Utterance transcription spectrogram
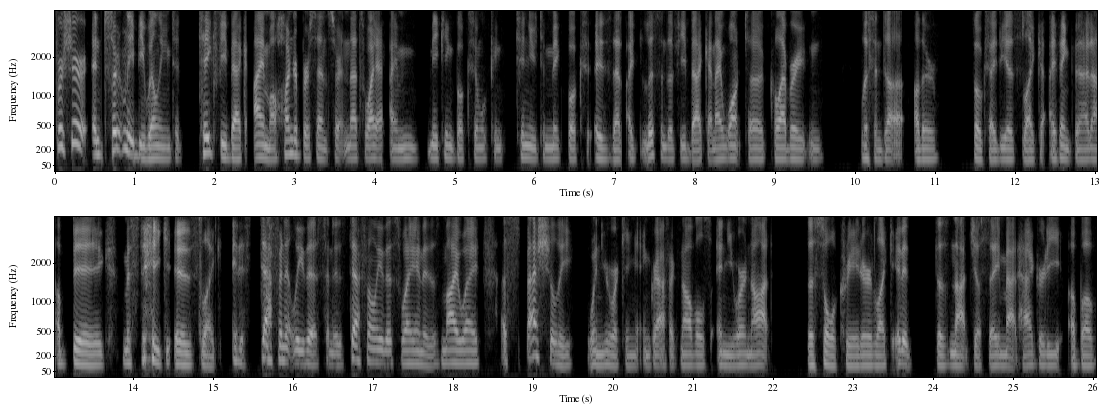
For sure. And certainly be willing to take feedback. I'm 100% certain that's why I'm making books and will continue to make books is that I listen to feedback and I want to collaborate and listen to other folks' ideas. Like, I think that a big mistake is like, it is definitely this and it is definitely this way and it is my way, especially when you're working in graphic novels and you are not the sole creator. Like, it, it does not just say Mat Heagerty above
